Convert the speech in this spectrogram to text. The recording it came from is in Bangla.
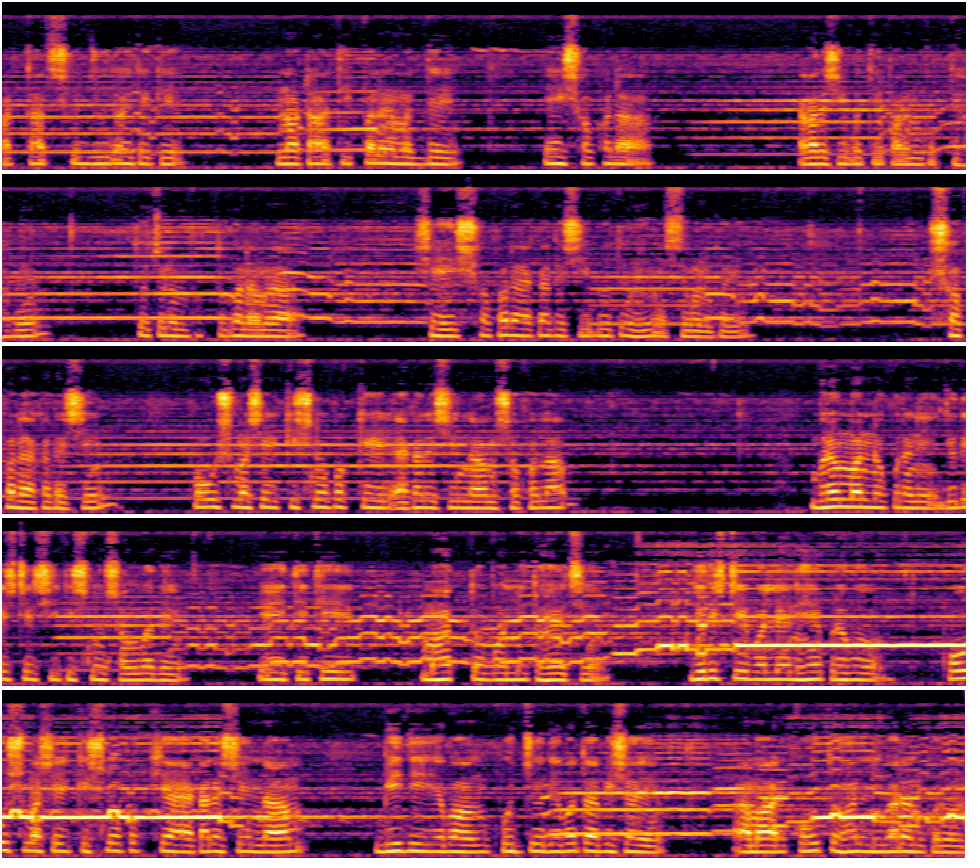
অর্থাৎ সূর্য উদয় থেকে নটা তিপ্পান্নের মধ্যে এই সফলা একাদশী ব্রতী পালন করতে হবে। তো চলুন ভক্তগণ, আমরা সেই সফলা একাদশী ব্রত মহিমা সেবন করি। সফলা একাদশী, পৌষ মাসের কৃষ্ণপক্ষের একাদশীর নাম সফলা। ব্রহ্মাণ্য পুরাণে যুধিষ্ঠির শ্রীকৃষ্ণ সংবাদে এই তিথির মাহাত্ম বর্ণিত হয়েছে। যুধিষ্ঠির বললেন, হে প্রভু, পৌষ মাসের কৃষ্ণপক্ষিয়া একাদশীর নাম, বিধি এবং পূজ্য দেবতা বিষয়ে আমার কৌতূহল নিবারণ করুন।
